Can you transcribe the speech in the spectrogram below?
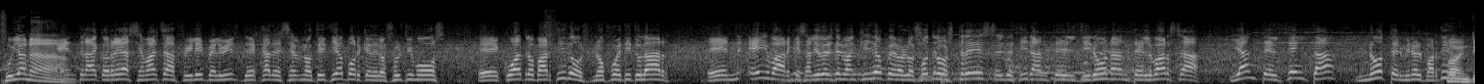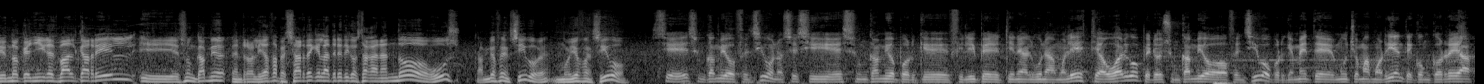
Fuyana. Entra Correa, se marcha Felipe Luis. Deja de ser noticia porque de los últimos eh, cuatro partidos no fue titular en Eibar, que salió desde el banquillo, pero los otros tres, es decir, ante el Girona, ante el Barça y ante el Celta, no terminó el partido. entiendo que Ñíguez va al carril y es un cambio, en realidad, a pesar de que el Atlético está ganando, Gus, cambio ofensivo, ¿eh? muy ofensivo. Sí, es un cambio ofensivo. No sé si es un cambio porque Felipe tiene alguna molestia o algo, pero es un cambio ofensivo porque mete mucho más mordiente. Con Correa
